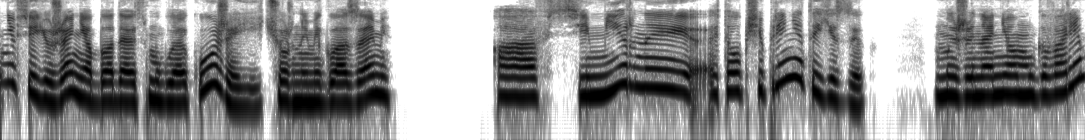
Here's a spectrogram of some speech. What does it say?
Не все южане обладают смуглой кожей и черными глазами. А всемирный — это общепринятый язык? Мы же на нем говорим?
